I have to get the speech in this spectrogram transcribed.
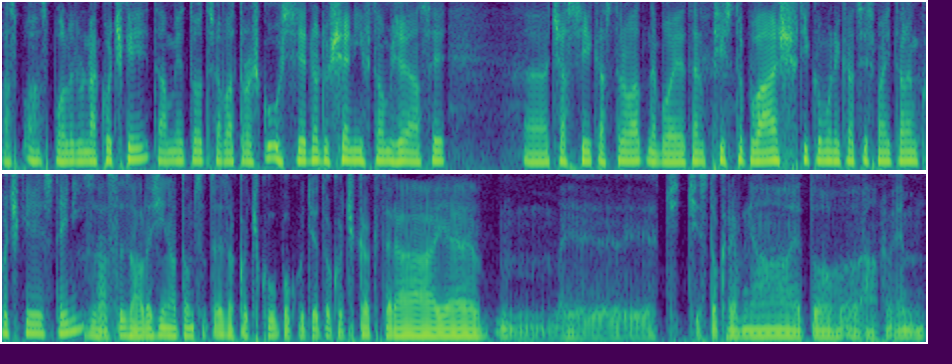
A z, a z pohledu na kočky, tam je to třeba trošku už zjednodušený v tom, že asi Eh, častěji kastrovat, nebo je ten přístup váš v té komunikaci s majitelem kočky stejný? Zase záleží na tom, co to je za kočku. Pokud je to kočka, která je, mm, je čistokrevná, je to, já nevím,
